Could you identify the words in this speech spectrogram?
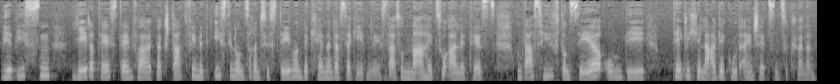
wir wissen, jeder Test, der in Vorarlberg stattfindet, ist in unserem System und wir kennen das Ergebnis. Also nahezu alle Tests. Und das hilft uns sehr, um die tägliche Lage gut einschätzen zu können.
